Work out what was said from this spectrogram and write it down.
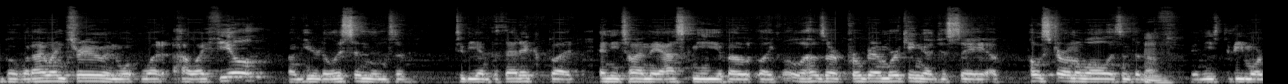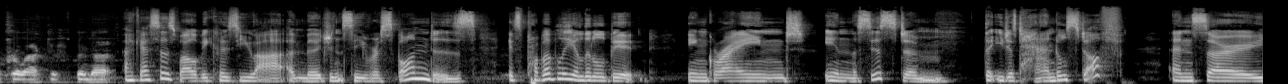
about what I went through and what, what how I feel, I'm here to listen and to to be empathetic. But anytime they ask me about like, oh, how's our program working, I just say a poster on the wall isn't enough. Mm. It needs to be more proactive than that. I guess as well because you are emergency responders, it's probably a little bit ingrained in the system that you just handle stuff. And so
